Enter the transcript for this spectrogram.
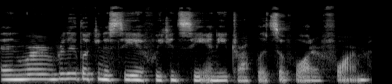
and we're really looking to see if we can see any droplets of water form.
